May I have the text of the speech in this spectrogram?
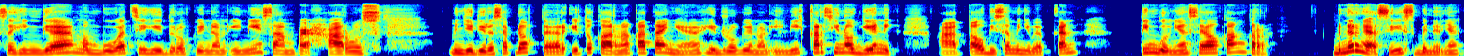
sehingga membuat si hidrokinon ini sampai harus menjadi resep dokter itu karena katanya hidrokinon ini karsinogenik atau bisa menyebabkan timbulnya sel kanker. Bener nggak sih sebenarnya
